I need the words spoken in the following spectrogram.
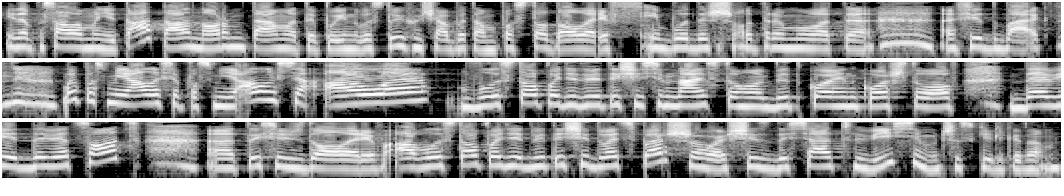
І написала мені та та норм тема, типу інвестуй хоча б там по 100 доларів і будеш отримувати е, фідбек. Ми посміялися, посміялися, але в листопаді 2017-го біткоін коштував 9900 е, тисяч доларів, а в листопаді 2021-го 68 чи скільки там.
